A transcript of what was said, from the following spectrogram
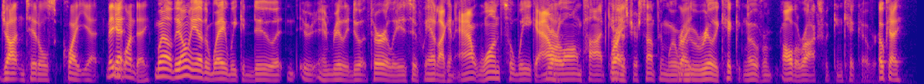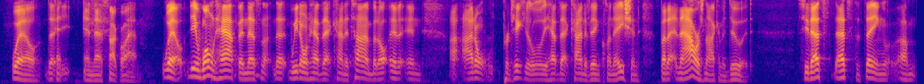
jot and tittles quite yet. Maybe yeah, one day. Well, the only other way we could do it and really do it thoroughly is if we had like an hour, once a week, hour yeah. long podcast right. or something where right. we were really kicking over all the rocks we can kick over. Okay. Well, that, and, and, that's not going to happen. Well, it won't happen. That's not that we don't have that kind of time. But and, and I don't particularly have that kind of inclination. But an hour's not going to do it. See, that's that's the thing. Um,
